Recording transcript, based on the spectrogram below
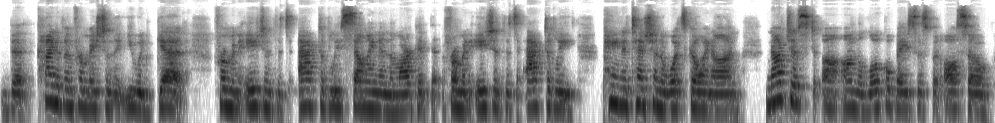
the kind of information that you would get from an agent that's actively selling in the market, from an agent that's actively paying attention to what's going on, not just uh, on the local basis, but also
